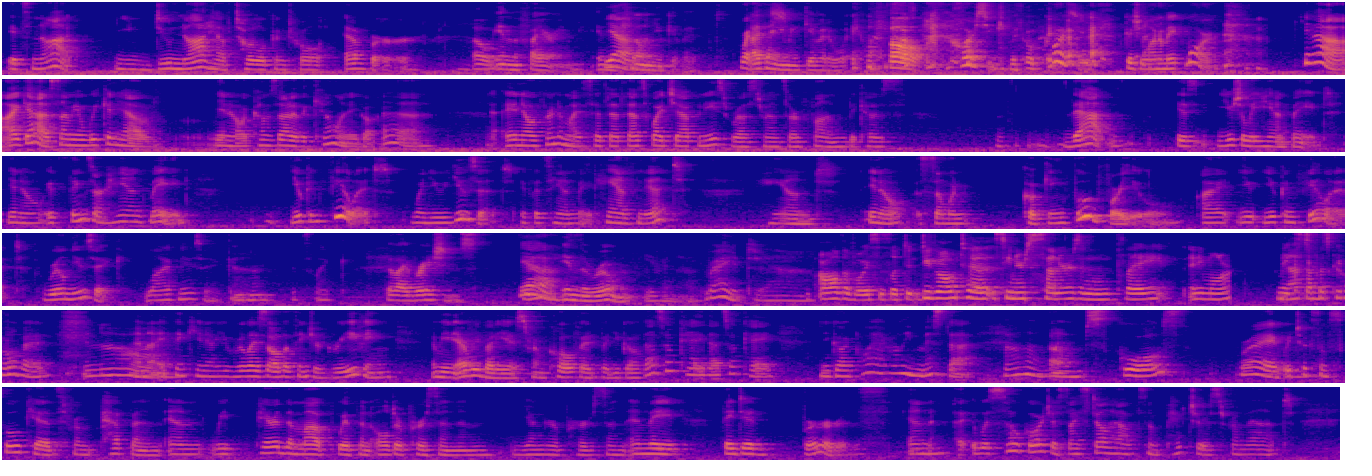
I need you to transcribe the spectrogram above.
It's not you do not have total control ever. Oh, in the firing. In Yeah. the kiln, you give it. Right. I think you mean give it away. Oh. of course you give it away. Of course, you, because you want to make more. Yeah, I guess. I mean, we can have, you know, it comes out of the kiln and you go, eh. You know, a friend of mine said that that's why Japanese restaurants are fun because that is usually handmade. You know, if things are handmade, you can feel it. when you use it. If it's handmade, hand knit, hand, you know, someone cooking food for you. I you you can feel it. Real music, live music. Mhm. It's like The vibrations. Yeah. In the room, even. Though. right. Yeah. All the voices lifted. Do you go to senior centers and play anymore? Make Not stuff since with people? COVID. No. And I think, you know, you realize all the things you're grieving. I mean, everybody is from COVID, but you go, that's okay, that's okay. And you go, boy, I really miss that. Oh. Um, schools. Right. We took some school kids from Pepin and we paired them up with an older person and younger person and they they did birds and it was so gorgeous. I still have some pictures from that.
